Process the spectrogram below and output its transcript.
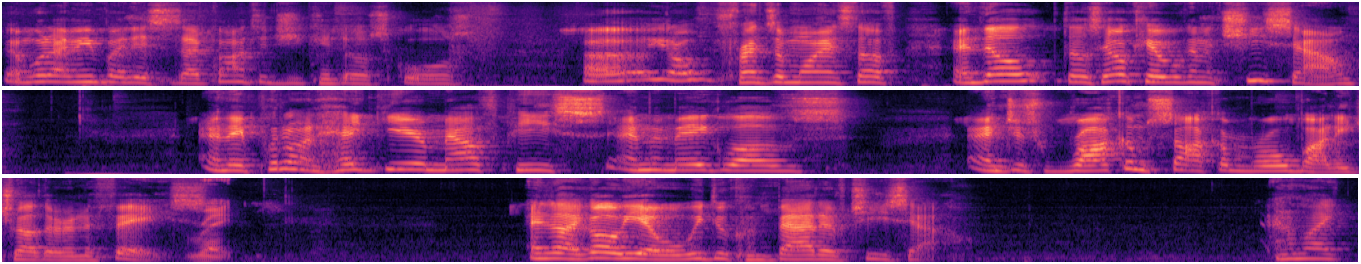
And what I mean by this is, I've gone to Do schools, uh, you know, friends of mine and stuff, and they'll they'll say, okay, we're gonna Chi Sao, and they put on headgear, mouthpiece, MMA gloves, and just rock 'em, sock 'em, robot each other in the face. right And they're like, oh yeah, well we do combative chi sao. And I'm like,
